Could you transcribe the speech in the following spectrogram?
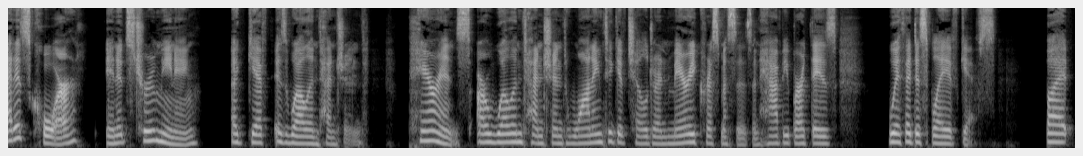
At its core, in its true meaning, a gift is well intentioned. Parents are well intentioned, wanting to give children Merry Christmases and Happy Birthdays with a display of gifts. But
